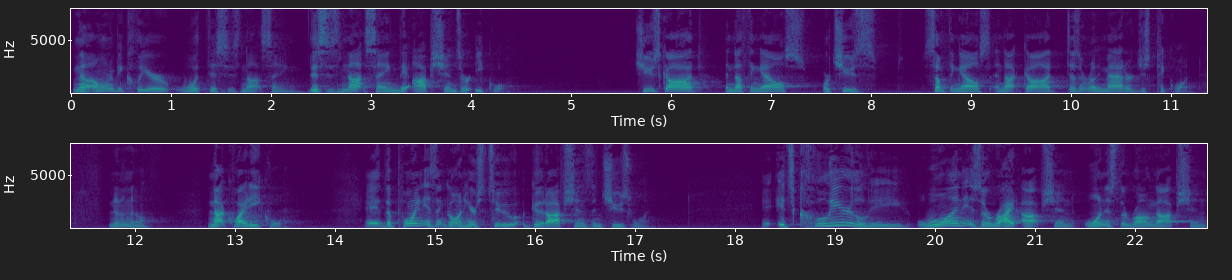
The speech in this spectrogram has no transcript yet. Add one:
Now, I want to be clear what this is not saying. This is not saying the options are equal. Choose God and nothing else, or choose something else and not God. Doesn't really matter. Just pick one. No, no, no. Not quite equal. Eh, the point isn't going, here's two good options and choose one. It's clearly one is the right option, one is the wrong option.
